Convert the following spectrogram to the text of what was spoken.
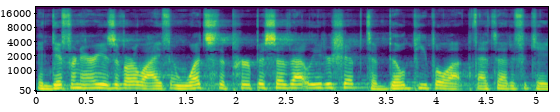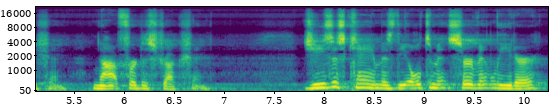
in different areas of our life. And what's the purpose of that leadership? To build people up. That's edification, not for destruction. Jesus came as the ultimate servant leader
